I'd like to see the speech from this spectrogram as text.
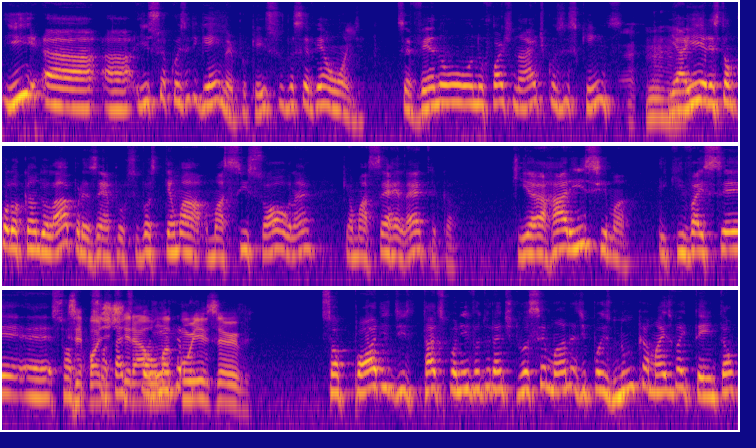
E ah, ah, isso é coisa de gamer, porque isso você vê aonde? Você vê no, no Fortnite com os skins. E aí eles estão colocando lá, por exemplo, se você tem uma, uma Seasol, né? Que é uma serra elétrica, que é raríssima e que vai ser. é, só, Você pode só tá tirar uma com reserve. Só pode estar disponível durante duas semanas, depois nunca mais vai ter. Então,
